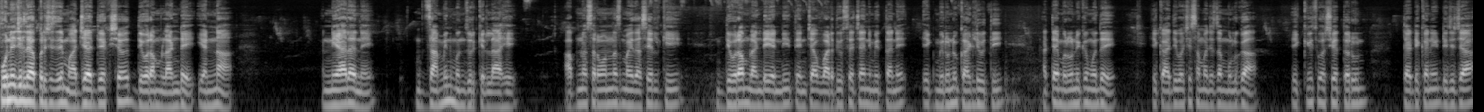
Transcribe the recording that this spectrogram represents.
पुणे जिल्हा परिषदेचे माजी अध्यक्ष देवराम लांडे यांना न्यायालयाने जामीन मंजूर केला आहे. आपणा सर्वांनाच माहीत असेल की देवराम लांडे यांनी त्यांच्या वाढदिवसाच्या निमित्ताने एक मिरवणूक काढली होती. आणि त्या मिरवणुकीमध्ये एक आदिवासी समाजाचा मुलगा एकवीस वर्षीय तरुण त्या ठिकाणी डीजेच्या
